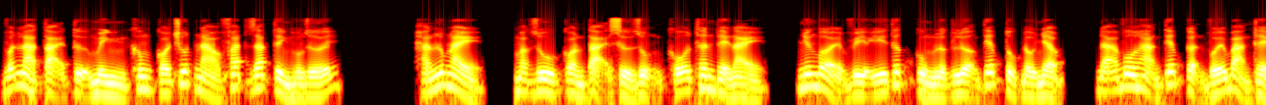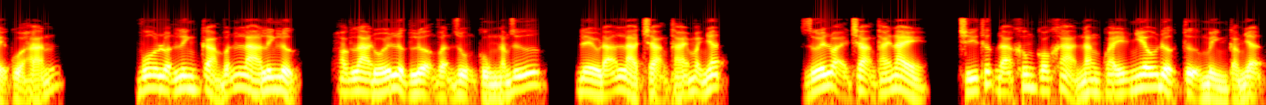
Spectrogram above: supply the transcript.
Vẫn là tại tự mình không có chút nào phát giác tình hồ dưới hắn lúc này, mặc dù còn tại sử dụng cỗ thân thể này, nhưng bởi vì ý thức cùng lực lượng tiếp tục đầu nhập, đã vô hạn tiếp cận với bản thể của hắn. Vô luận linh cảm vẫn là linh lực, hoặc là đối lực lượng vận dụng cùng nắm giữ, đều đã là trạng thái mạnh nhất. Dưới loại trạng thái này, trí thức đã không có khả năng quấy nhiễu được tự mình cảm nhận,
